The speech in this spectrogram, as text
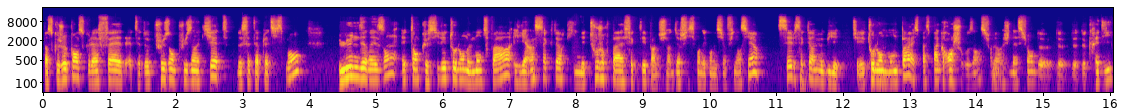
parce que je pense que la Fed était de plus en plus inquiète de cet aplatissement. L'une des raisons étant que si les taux longs ne montent pas, il y a un secteur qui n'est toujours pas affecté par le durcissement des conditions financières, c'est le secteur immobilier. Les taux longs ne montent pas, il ne se passe pas grand-chose hein, sur l'origination de, de, de, de, crédit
